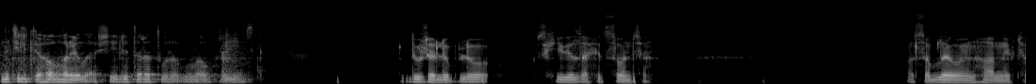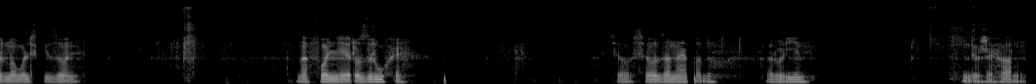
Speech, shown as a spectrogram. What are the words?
Не тільки говорили, а ще й література була українська. Дуже люблю схід і захід сонця. Особливо він гарний в Чорнобильській зоні. На фоні розрухи цього всього занепаду, руїн. Дуже гарно.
